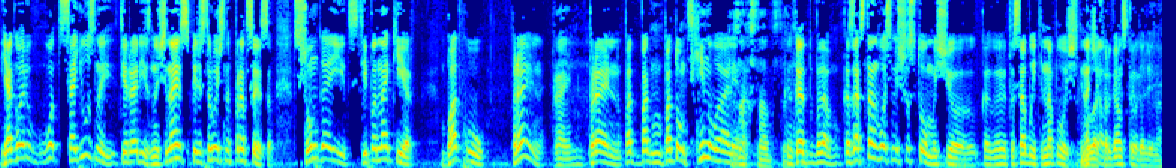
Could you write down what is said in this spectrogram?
Я говорю, вот союзный терроризм начинается с перестроечных процессов. Сумгаит, Степанакерт, Баку, Правильно? Правильно. Правильно. Потом Цхинвали. Казахстан. Казахстан в 86-м еще это событие на площади. Была Ферганская долина.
